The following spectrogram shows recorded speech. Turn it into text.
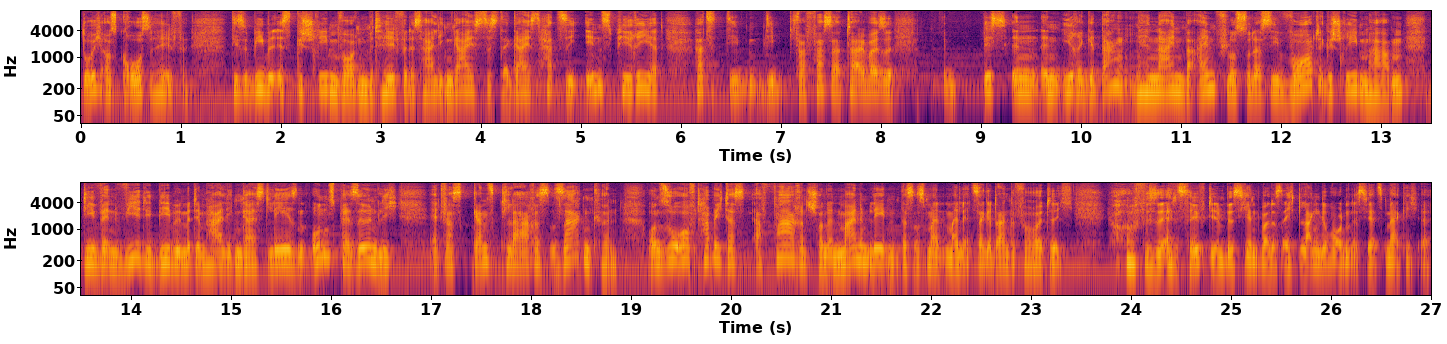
durchaus große Hilfe. Diese Bibel ist geschrieben worden mit Hilfe des Heiligen Geistes. Der Geist hat sie inspiriert, hat die, die Verfasser teilweise bis in, in ihre Gedanken hinein beeinflusst, sodass sie Worte geschrieben haben, die, wenn wir die Bibel mit dem Heiligen Geist lesen, uns persönlich etwas ganz Klares sagen können. Und so oft habe ich das erfahren schon in meinem Leben. Das ist mein, mein letzter Gedanke für heute. Ich hoffe sehr, das hilft dir ein bisschen, weil das echt lang geworden ist jetzt, merke ich. Äh,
